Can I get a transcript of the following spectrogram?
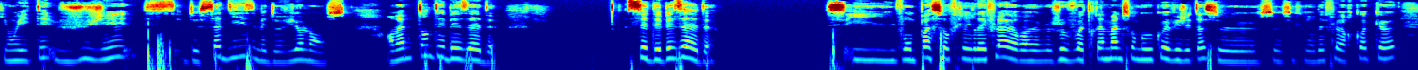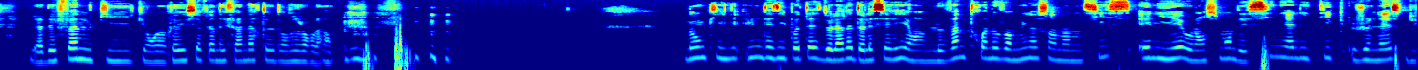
qui ont été jugés de sadisme et de violence. En même temps, DBZ, c'est DBZ. Ils vont pas s'offrir des fleurs. Euh, je vois très mal Son Goku et Vegeta se, s'offrir des fleurs. Quoique, il y a des fans qui, qui ont réussi à faire des fanarts dans ce genre-là. Donc, une des hypothèses de l'arrêt de la série en, le 23 novembre 1996 est liée au lancement des signalétiques jeunesse du,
